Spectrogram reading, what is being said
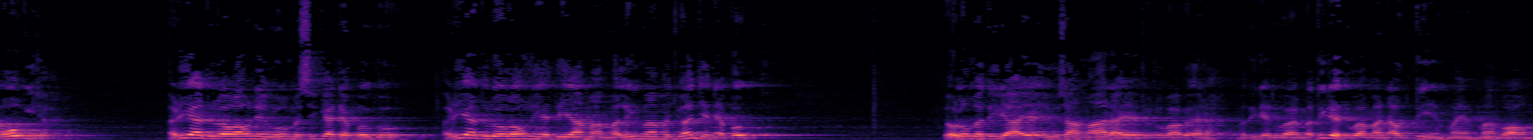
ကောဝိတာအရိယသူတော်ကောင်းတွေကိုမစိကတ်တဲ့ပုဂ္ဂိုလ်အရိယသူတော်ကောင်းတွေရဲ့တရားမှာမလိမ္မာမကျွမ်းကျင်တဲ့ပုဂ္ဂိုလ် လုံးလုံးမသိတာရဲ့ယူဆမှားတာရဲ့အတူတူပါပဲအဲ့ဒါမသိတဲ့သူကမသိတဲ့သူကမှနောက်သိရင်မှန်မှန်သွားအောင်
